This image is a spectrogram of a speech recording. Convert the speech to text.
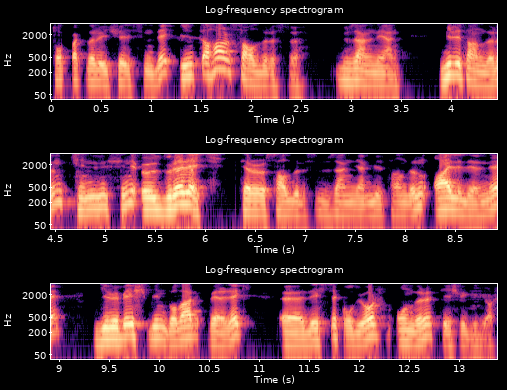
toprakları içerisinde intihar saldırısı düzenleyen militanların kendisini öldürerek terör saldırısı düzenleyen militanların ailelerine 25 bin dolar vererek e, destek oluyor, onları teşvik ediyor.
